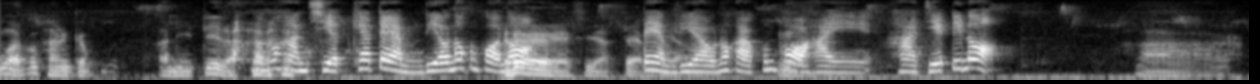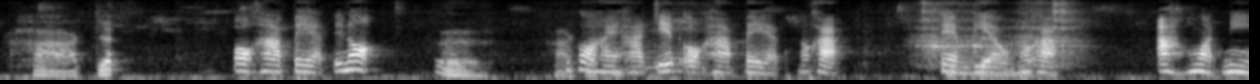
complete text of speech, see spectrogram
หวดมันหันกับ อันนี้ติล่ะหวดว่างหันเฉียดแค่แต้มเดียวเนาะคุณพ่อเนาะเออเสียแต้มแต้มเดียวเนาะค่ะ คุณพ่อให้หาเจ็ดได้เนาะอ่าห้าเจ็ดออกหาแปดได้เนาะเออห้าคุณพ่อให้หาเจ็ดออกหาแปดเนาะค่ะ แต้มเดียวเนาะค่ะอะหวดนี่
